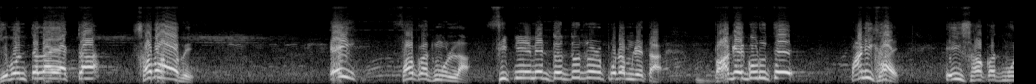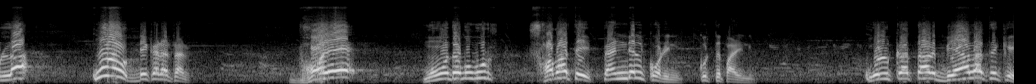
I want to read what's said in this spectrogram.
জীবনতলায় একটা সভা হবে। এই শওকত মোল্লা সিপিএমের দদ্দুর প্রধান নেতা বাগে গরুতে পানি খায়। এই শওকত মোল্লা কোনো ডেকারেটার ভয়ে মমতা বাবুর সভাতে প্যান্ডেল করেনি, করতে পারেনি। কলকাতার বেয়ালা থেকে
